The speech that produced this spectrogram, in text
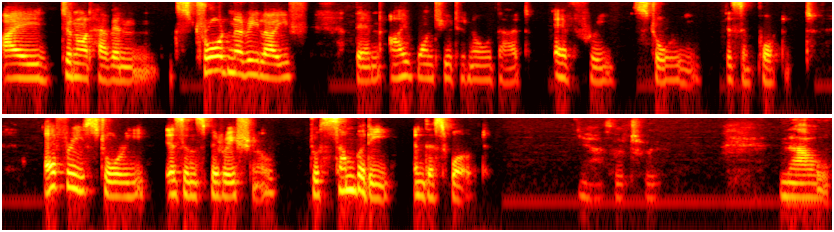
I do not have an extraordinary life, then I want you to know that every story is important. Every story is inspirational to somebody in this world. yeah so true now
